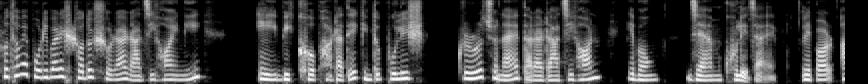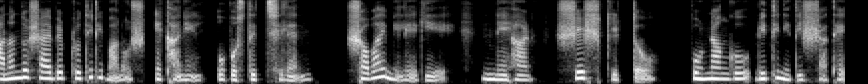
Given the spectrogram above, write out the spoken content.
প্রথমে পরিবারের সদস্যরা রাজি হয়নি। এই বিক্ষোভ হাঁটাতে কিন্তু পুলিশ প্ররোচনায় তারা রাজি হন এবং জ্যাম খুলে যায়। এরপর আনন্দ সাহেবের প্রতিটি মানুষ এখানে উপস্থিত ছিলেন। সবাই মিলে গিয়ে নেহার শেষকৃত্য পূর্ণাঙ্গ রীতিনীতির সাথে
